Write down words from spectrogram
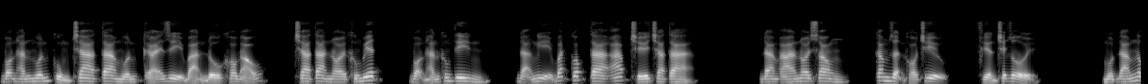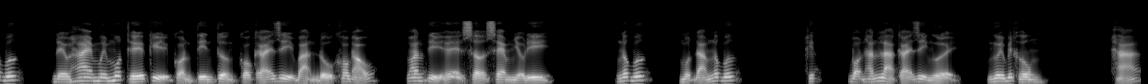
Bọn hắn muốn cùng cha ta muốn cái gì bản đồ kho báu, cha ta nói không biết, bọn hắn không tin, đã nghị bắt cóc ta áp chế cha ta. Đàm Á nói xong, căm giận khó chịu, phiền chết rồi. Một đám ngốc bức, đều 21 thế kỷ còn tin tưởng có cái gì bản đồ kho báu, hoan tỷ hệ sở xem nhiều đi. Ngốc bức, một đám ngốc bức. Hít, bọn hắn là cái gì người, ngươi biết không? Hả,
